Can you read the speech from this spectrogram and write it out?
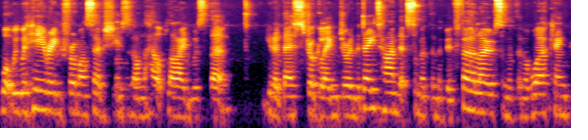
what we were hearing from our service users on the helpline was that you know they're struggling during the daytime that some of them have been furloughed some of them are working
